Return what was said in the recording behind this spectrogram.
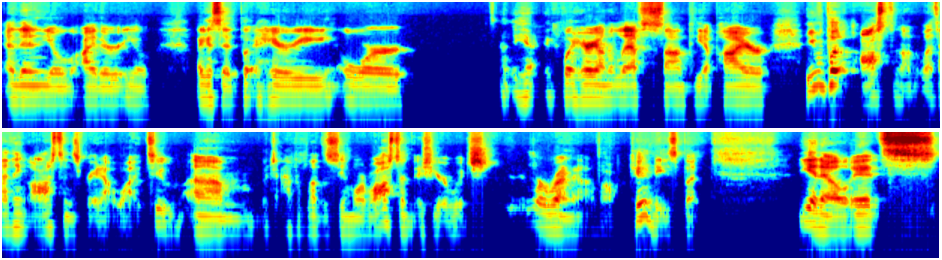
And then you know either you know like I said, put Harry or yeah, put Harry on the left, Santi up higher. Even put Austin on the left. I think Austin's great out wide too. Um, which I would love to see more of Austin this year, which we're running out of opportunities. But you know, it's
